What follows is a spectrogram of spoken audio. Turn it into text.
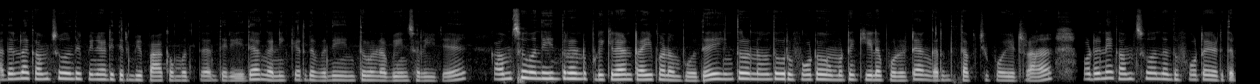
அதனால் கம்சு வந்து பின்னாடி திரும்பி பார்க்கும்போது தான் தெரியுது. அங்கே நிற்கிறது வந்து இந்துரன் அப்படின்னு சொல்லிட்டு. கம்சு வந்து இந்துரன் பிடிக்கலான்னு ட்ரை பண்ணும்போது இந்துரன் வந்து ஒரு ஃபோட்டோவை மட்டும் கீழே போட்டுட்டு அங்கேருந்து தப்பிச்சு போயிடுறான். உடனே கம்சு வந்து அந்த ஃபோட்டோ எடுத்து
